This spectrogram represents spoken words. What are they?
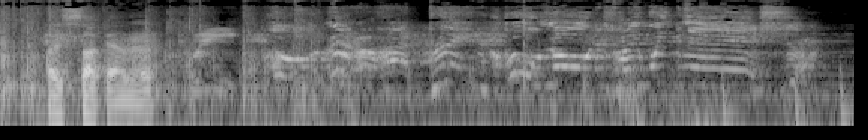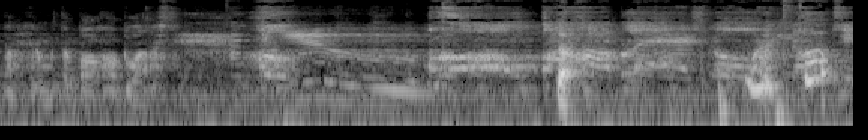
I suck at it. Wait. Oh, not a hot blade. Oh no, that's my weakness. Yeah, now hit him with the Baja Blast. You. Oh, The- Baja Blast. Oh, I'm What the- melting,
